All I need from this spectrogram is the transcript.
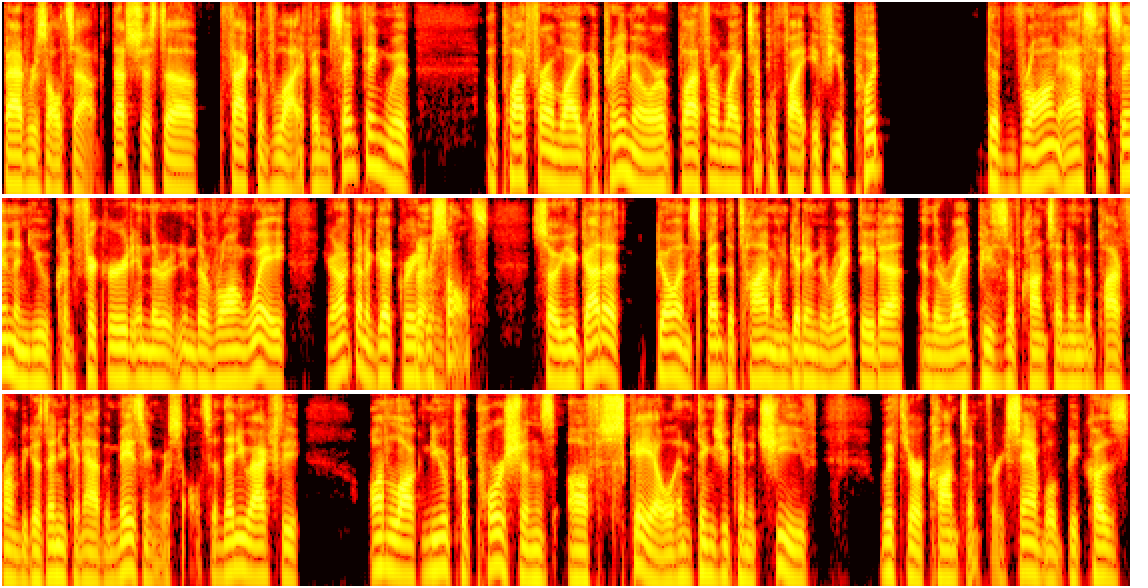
bad results out. That's just a fact of life. And same thing with a platform like Aprimo or a platform like Templafy. If you put the wrong assets in and you configure it in the in the wrong way, you're not going to get great right. results. So you got to go and spend the time on getting the right data and the right pieces of content in the platform because then you can have amazing results. And then you actually unlock new proportions of scale and things you can achieve with your content, for example, because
